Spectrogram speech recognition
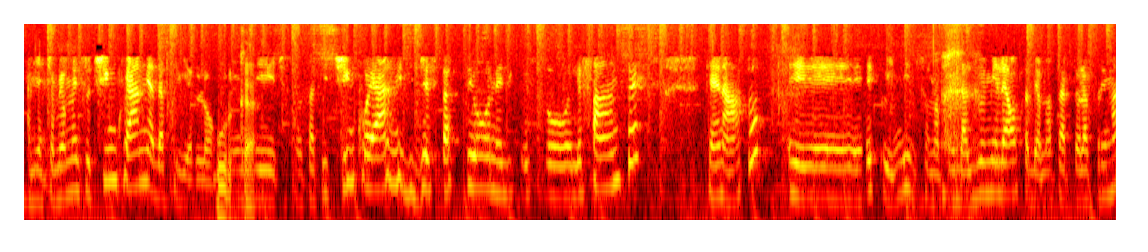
Abbiamo- Ci abbiamo messo 5 anni ad aprirlo, Urca. quindi ci sono stati 5 anni di gestazione di questo elefante che è nato e, e quindi insomma poi dal 2008 abbiamo aperto la prima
